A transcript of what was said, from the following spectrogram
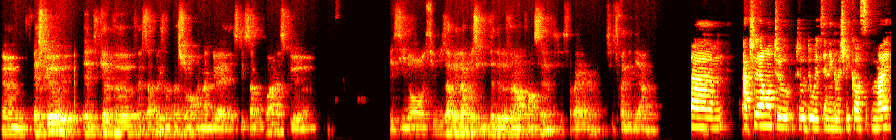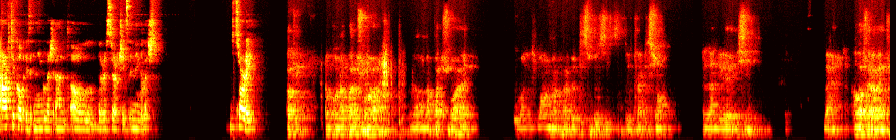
Euh, est-ce que elle dit qu'elle veut faire sa présentation en anglais? Est-ce que ça vous va? Est-ce que et sinon, si vous avez la possibilité de le faire en français, ce serait, ce serait l'idéal. Um, actually, I want to, to do it in English because my article is in English and all the research is in English. Sorry. Ok. Donc, on n'a pas le choix. On n'a pas le choix. Malheureusement, on n'a pas de dispositif de traduction en l'anglais ici. Ben, on va faire avec.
